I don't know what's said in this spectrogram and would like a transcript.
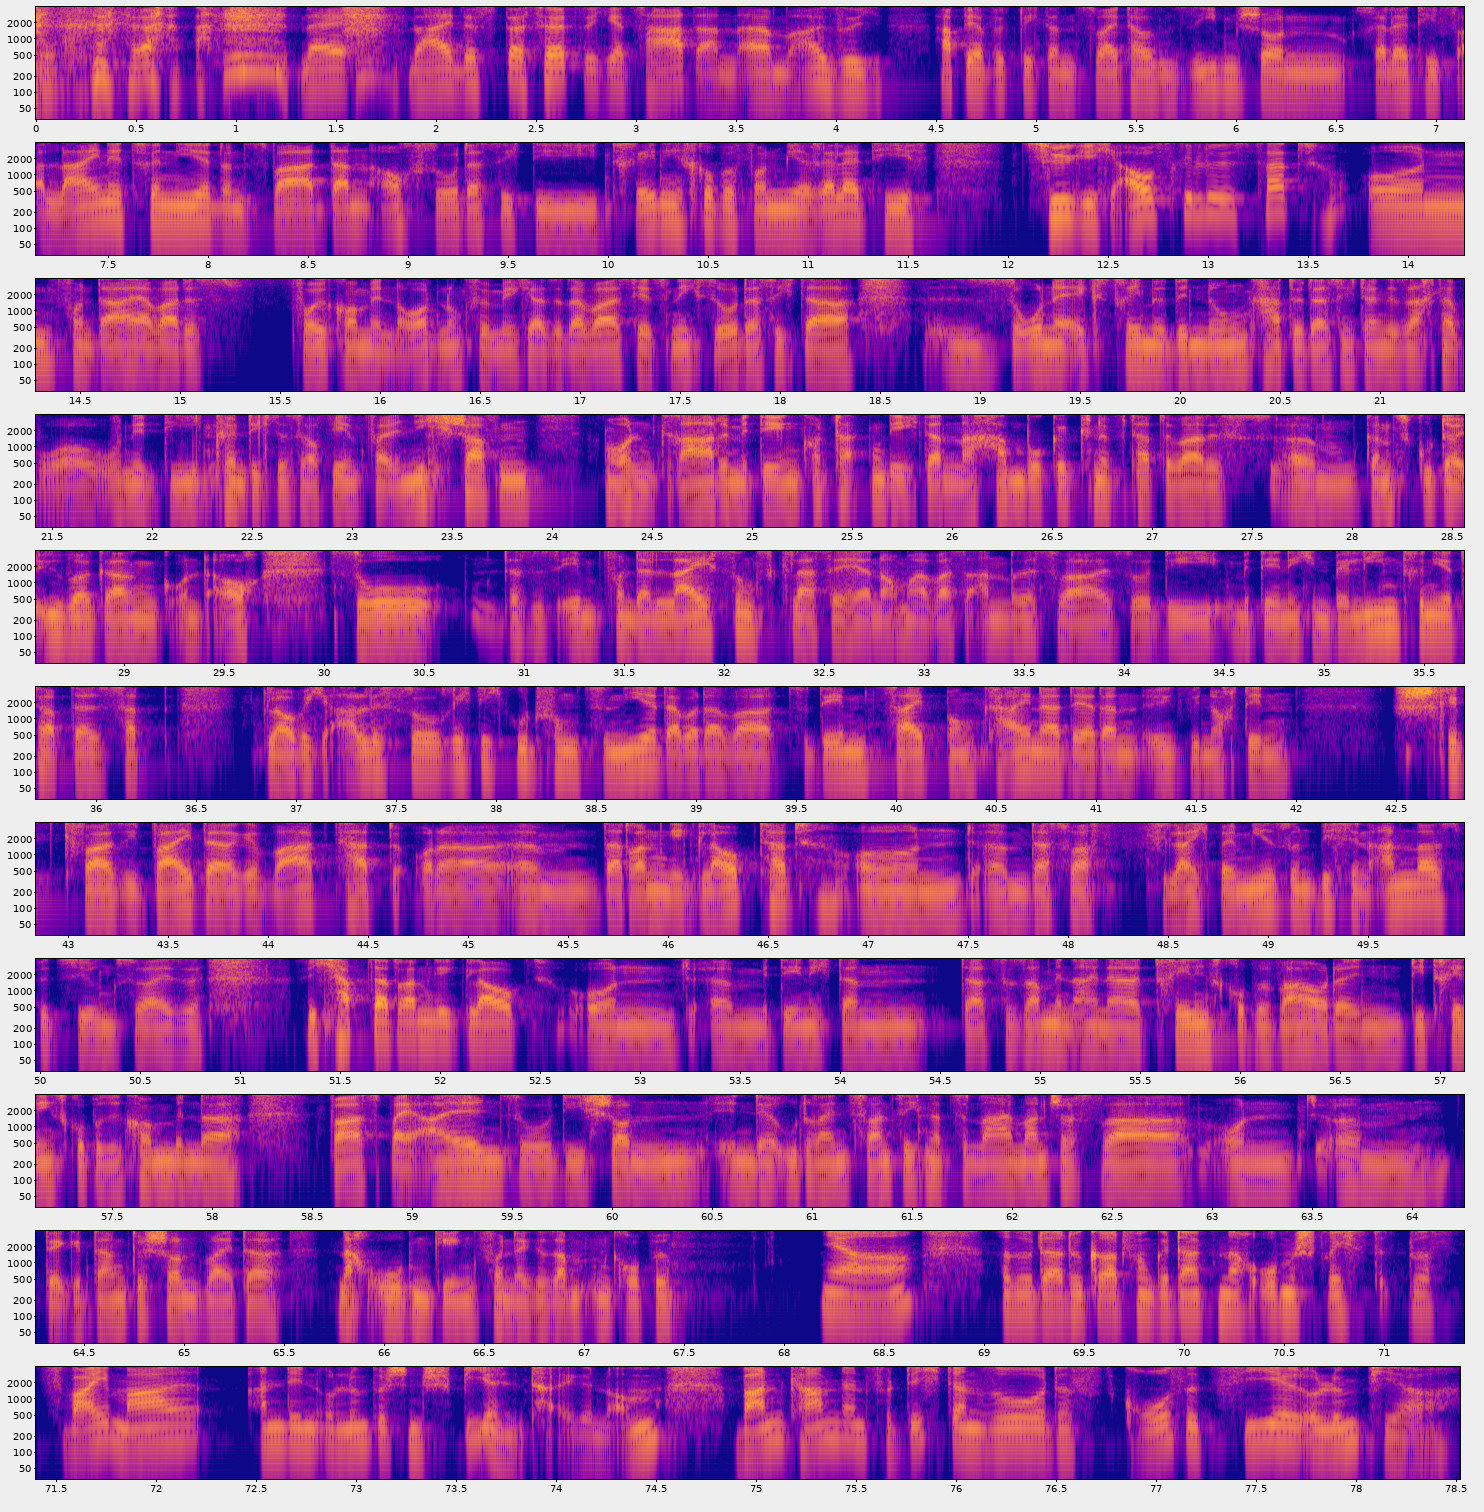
nein, nein das, das hört sich jetzt hart an. Ähm, also ich habe ja wirklich dann 2007 schon relativ alleine trainiert und es war dann auch so, dass sich die Trainingsgruppe von mir relativ zügig aufgelöst hat und von daher war das vollkommen in Ordnung für mich. Also da war es jetzt nicht so, dass ich da so eine extreme Bindung hatte, dass ich dann gesagt habe, oh, ohne die könnte ich das auf jeden Fall nicht schaffen. Und gerade mit den Kontakten, die ich dann nach Hamburg geknüpft hatte, war das ähm, ganz guter Übergang und auch so, dass es eben von der Leistungsklasse her nochmal was anderes war. Also die, mit denen ich in Berlin trainiert habe, das hat glaube ich, alles so richtig gut funktioniert, aber da war zu dem Zeitpunkt keiner, der dann irgendwie noch den Schritt quasi weiter gewagt hat oder ähm, daran geglaubt hat. Und ähm, das war vielleicht bei mir so ein bisschen anders, beziehungsweise ich habe daran geglaubt und ähm, mit denen ich dann da zusammen in einer Trainingsgruppe war oder in die Trainingsgruppe gekommen bin, da war es bei allen so, die schon in der U23-Nationalmannschaft war und ähm, der Gedanke schon weiter nach oben ging von der gesamten Gruppe. Ja, also da du gerade vom Gedanken nach oben sprichst, du hast zweimal an den Olympischen Spielen teilgenommen. Wann kam denn für dich dann so das große Ziel Olympia?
